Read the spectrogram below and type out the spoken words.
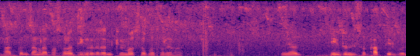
भात पण चांगला पसरला. तिकडे तर आणखी मस्त पसरला भात. या एक दोन दिवसात कापतील पण.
